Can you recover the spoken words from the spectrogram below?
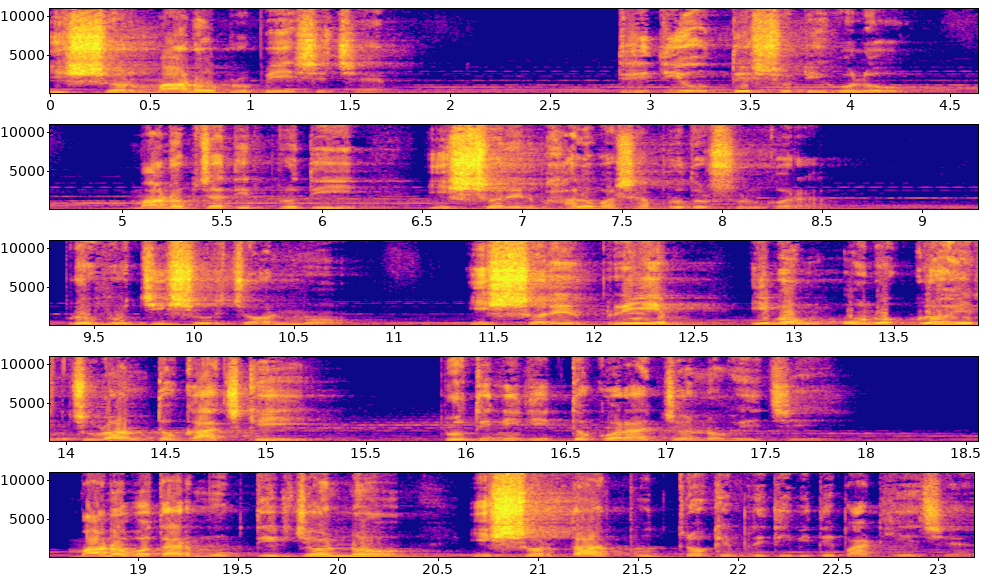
ঈশ্বর মানবরূপে এসেছেন। তৃতীয় উদ্দেশ্যটি হল মানবজাতির প্রতি ঈশ্বরের ভালোবাসা প্রদর্শন করা। প্রভু যিশুর জন্ম, ঈশ্বরের প্রেম এবং অনুগ্রহের চূড়ান্ত কাজকে প্রতিনিধিত্ব করার জন্য হয়েছে। মানবতার মুক্তির জন্য ঈশ্বর তাঁর পুত্রকে পৃথিবীতে পাঠিয়েছেন।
